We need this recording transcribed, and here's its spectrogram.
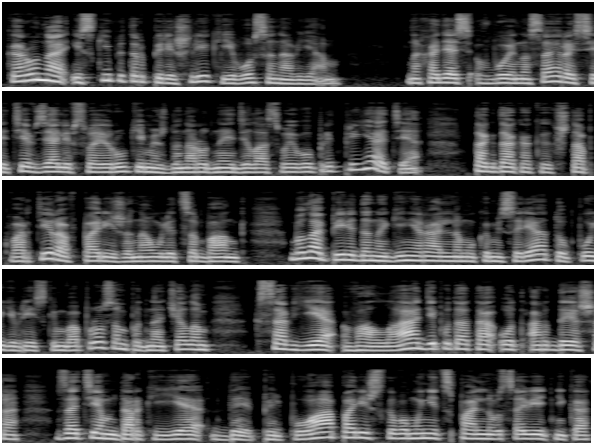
корона и скипетр перешли к его сыновьям. Находясь в Буэнос-Айресе, те взяли в свои руки международные дела своего предприятия, тогда как их штаб-квартира в Париже на улице Банк была передана Генеральному комиссариату по еврейским вопросам под началом Ксавье Валла, депутата от Ардеша, затем Даркье де Пельпуа, парижского муниципального советника,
